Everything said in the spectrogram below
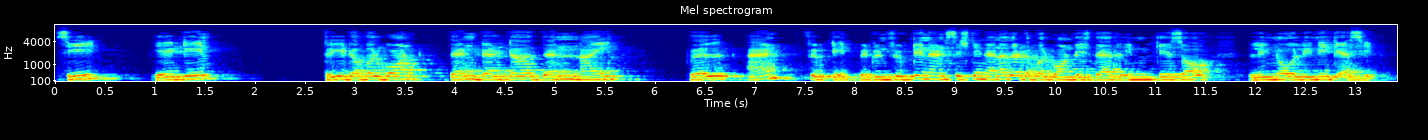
C 18 three double bond then delta then 9 12 and 15 between 15 and 16 another double bond is there in case of linolenic acid.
